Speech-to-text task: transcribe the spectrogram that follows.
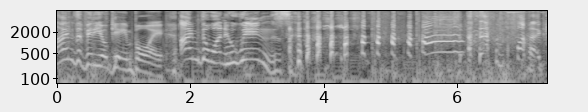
I'm the video game boy. I'm the one who wins. Fuck.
